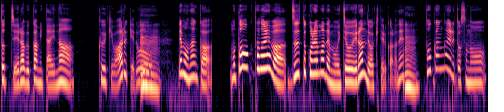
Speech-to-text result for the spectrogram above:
どっち選ぶかみたいな空気はあるけど、うん。でもなんか元をたどればずっとこれまでも一応選んではきてるからね、うん。そう考えるとその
